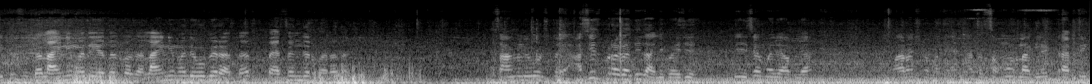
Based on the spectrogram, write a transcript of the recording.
इथून सुद्धा लाईनीमध्ये येतात बघा. लाईनीमध्ये उभे राहतात. पॅसेंजर भरासाठी चांगली गोष्ट आहे. अशीच प्रगती झाली पाहिजे देशामध्ये आपल्या महाराष्ट्रामध्ये. आता समोर लागले ट्रॅफिक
